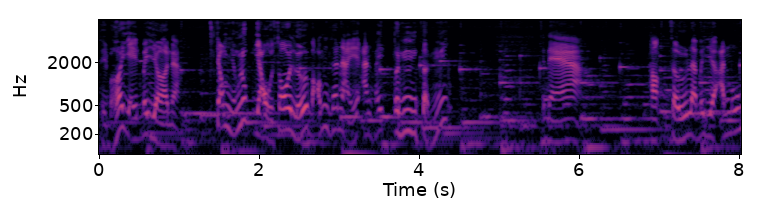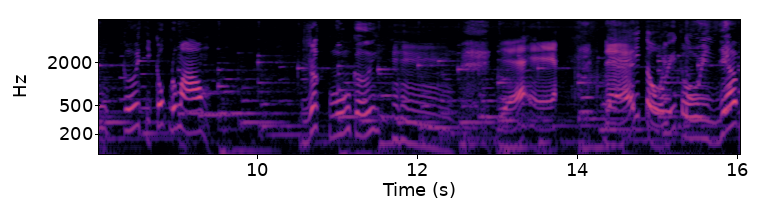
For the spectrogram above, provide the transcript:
Thì bởi vậy bây giờ nè trong những lúc dầu sôi lửa bỏng như thế này anh phải bình tĩnh. Nè thật sự là bây giờ anh muốn cưới chị cúc đúng không? Rất muốn cưới. Dễ ẹt. Để tụi tôi giúp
